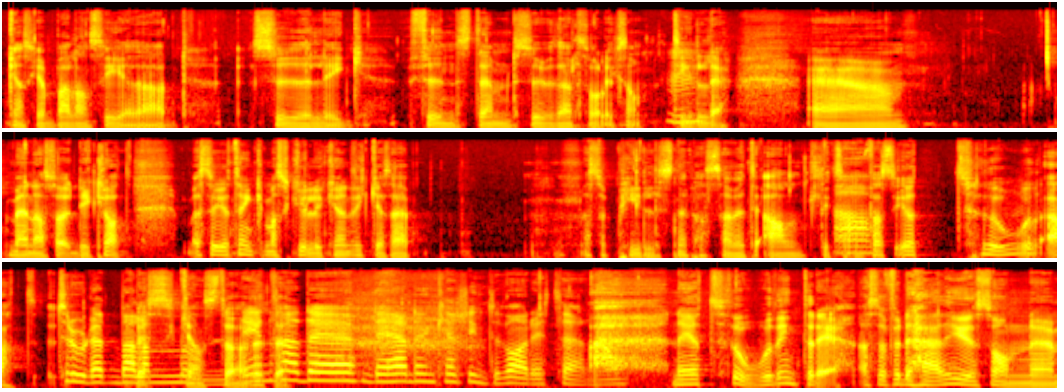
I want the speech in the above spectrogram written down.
ganska balanserad, syrlig, finstämd suröl så liksom, till det. Eh, men alltså det är klart, alltså, jag tänker man skulle kunna dricka så här, alltså pilsner passar väl till allt liksom. Ja. Fast jag tror att, Tror du att lite. hade, det hade den kanske inte varit än? nej jag tror inte det. Alltså för det här är ju en sån, eh,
